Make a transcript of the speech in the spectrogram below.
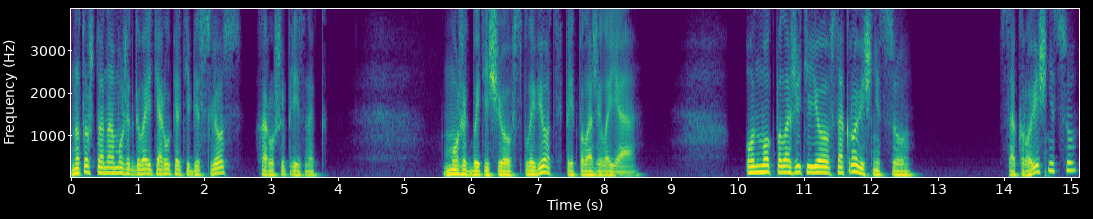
Но то, что она может говорить о Руперте без слез, — хороший признак. «Может быть, еще всплывет», — предположила я. «Он мог положить ее в сокровищницу». «Сокровищницу?»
